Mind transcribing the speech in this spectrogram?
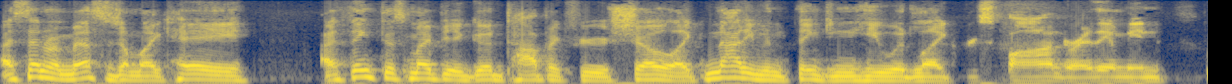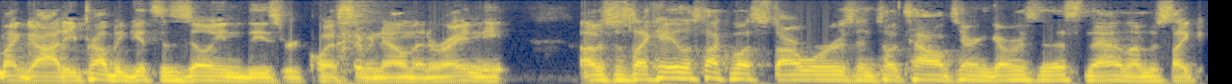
I sent him a message. I'm like, hey. I think this might be a good topic for your show. Like, not even thinking he would like respond or anything. I mean, my God, he probably gets a zillion of these requests every now and then, right? And he, I was just like, hey, let's talk about Star Wars and totalitarian governments and this and that. And I'm just like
